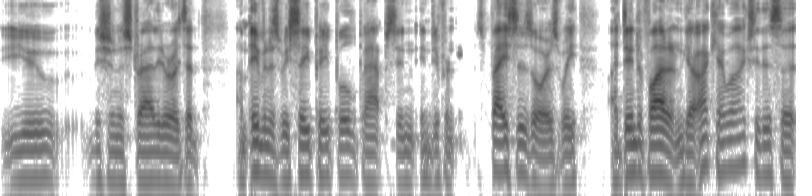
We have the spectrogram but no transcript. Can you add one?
you, Mission Australia, or is it um, even as we see people perhaps in, in different spaces, or as we identify it and go, okay, well, actually, there's a,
